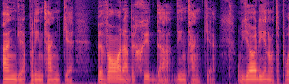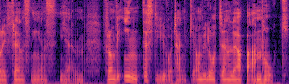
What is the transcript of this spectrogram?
angrepp på din tanke. Bevara, beskydda din tanke. Och gör det genom att ta på dig frälsningens hjälm. För om vi inte styr vår tanke, om vi låter den löpa amok.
